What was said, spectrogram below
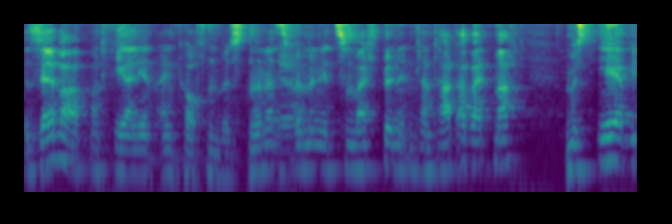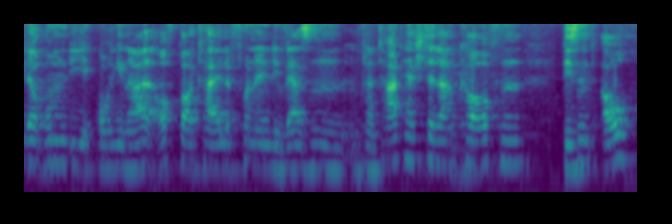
selber Materialien einkaufen müsst. Ne? Das, Ja. Wenn man jetzt zum Beispiel eine Implantatarbeit macht, müsst ihr ja wiederum die Originalaufbauteile von den diversen Implantatherstellern kaufen. Die sind auch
